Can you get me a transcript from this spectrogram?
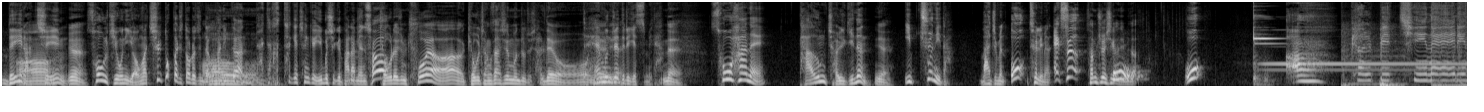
내일 아, 아, 침 예. 서울 기온이 영하 7도까지 떨어진다고 아우. 하니까 따뜻하게 챙겨 입으시길 바라면서 겨울에 좀 추워야 겨울 장사하시는 분들도 잘 돼요. 네, 예, 문제 예. 드리겠습니다. 네. 소한의 다음 절기는 예. 입춘이다. 맞으면 O, 틀리면 X. 3초의 시간입니다. O. 별빛이 내린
